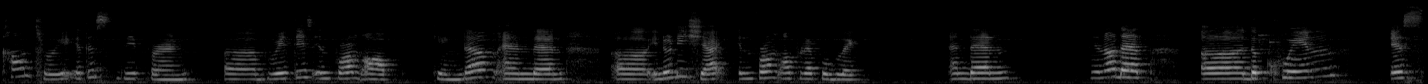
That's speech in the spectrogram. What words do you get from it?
country, it is different. Uh, British in form of kingdom and then uh, Indonesia in form of republic. And then you know that uh, the queen is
